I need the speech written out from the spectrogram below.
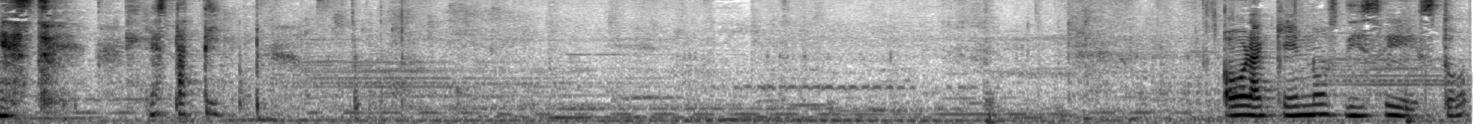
Este, está ti. Ahora, ¿qué nos dice esto?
